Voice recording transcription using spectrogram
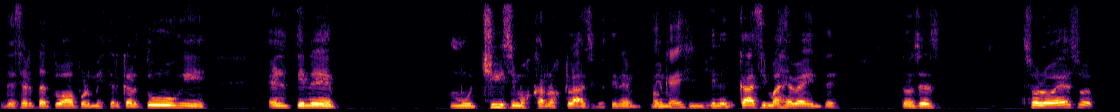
de ser tatuado por Mr. Cartoon y él tiene muchísimos carros clásicos, tiene, tiene casi más de 20. Entonces, solo eso,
